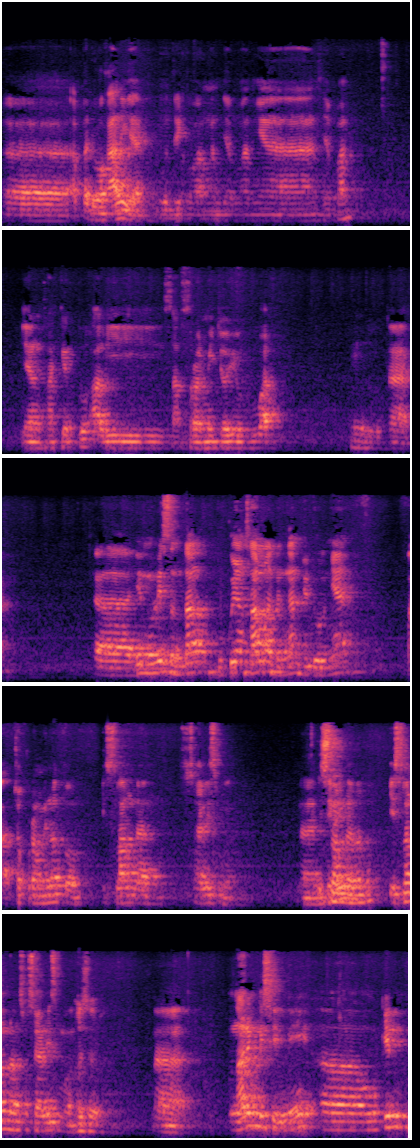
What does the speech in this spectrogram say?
eh, apa dua kali ya Menteri Keuangan zamannya siapa? Yang terakhir tuh Ali Sastromi Joyo buat nah eh, dia nulis tentang buku yang sama dengan judulnya Pak Cokro Aminoto Islam dan Sosialisme. Nah Islam dan apa? Islam dan Sosialisme. Oh, sorry. Nah, menarik di sini eh, mungkin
